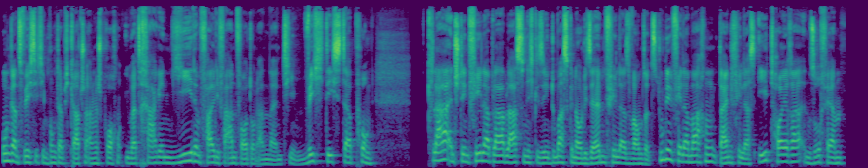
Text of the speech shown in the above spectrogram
Und ganz wichtig, den Punkt habe ich gerade schon angesprochen, übertrage in jedem Fall die Verantwortung an dein Team. Wichtigster Punkt. Klar entstehen Fehler, bla bla, hast du nicht gesehen. Du machst genau dieselben Fehler, also warum sollst du den Fehler machen? Dein Fehler ist eh teurer. Insofern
